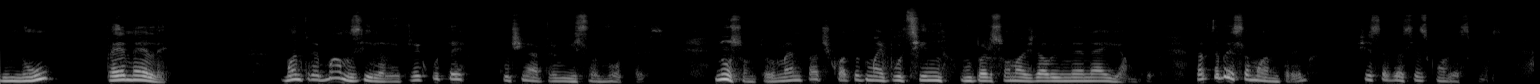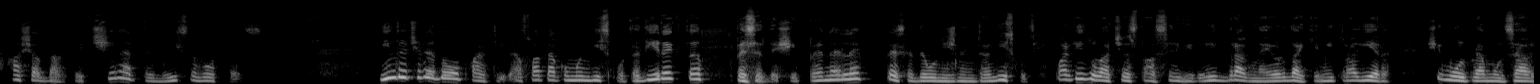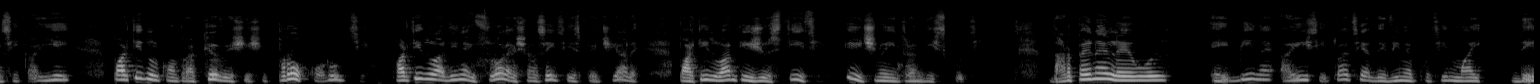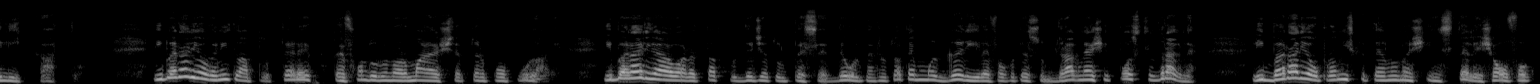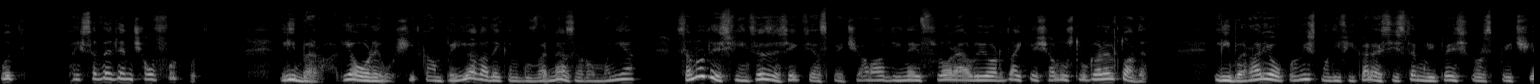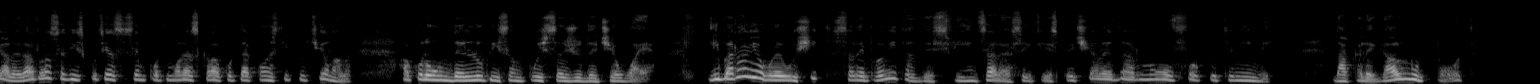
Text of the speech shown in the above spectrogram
nu PNL. Mă întrebam zilele trecute cu cine ar trebui să votez. Nu sunt turmentat și cu atât mai puțin un personaj de-a lui Nenea Iancu. Dar trebuie să mă întreb și să găsesc un răspuns. Așadar, pe cine ar trebui să votez? Dintre cele două partide aflate acum în dispută directă, PSD și PNL, PSD-ul nici nu intră în discuție. Partidul acesta a servit lui Dragnea, Iordache, Mitralieră și mult prea mulți alții ca ei, Partidul contra Căveșii și pro-corupție, Partidul Adinei Florea și al secției speciale, Partidul Antijustiție, aici nu intră în discuție. Dar PNL-ul, ei bine, aici situația devine puțin mai delicată. Liberalii au venit la putere pe fondul unor mari așteptări populare. Liberalii au arătat cu degetul PSD-ul pentru toate măgăriile făcute sub Dragnea și post-Dragnea. Liberalii au promis câte în lună și în stele și au făcut? Păi să vedem ce au făcut. Liberalii au reușit ca în perioada de când guvernează România să nu desfințeze secția specială a Dinei Florea lui Ordache și a lui Slugărel Toader. Liberalii au promis modificarea sistemului pensiilor speciale, dar lasă discuția să se împotmorească la Curtea Constituțională, acolo unde lupii sunt puși să judece oaia. Liberalii au reușit să ne promită desființarea secției speciale, dar nu au făcut nimic. Dacă legal nu pot,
